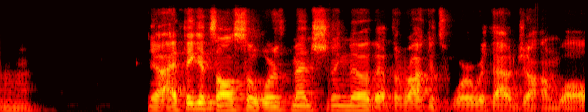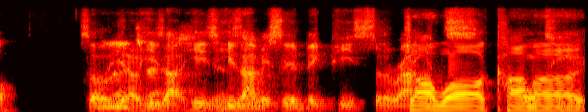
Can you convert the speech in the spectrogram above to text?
Mm-hmm. Yeah, I think it's also worth mentioning though that the Rockets were without John Wall. So Well, you know he's right. he's Yeah, he's that's obviously a big piece to the Rockets. John Wall, comma.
